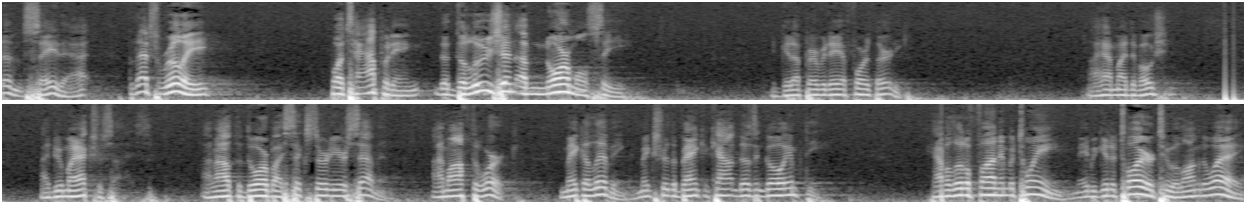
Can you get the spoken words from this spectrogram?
Doesn't say that, but that's really what's happening. The delusion of normalcy. You get up every day at 4:30. I have my devotion. I do my exercise. I'm out the door by 6:30 or 7. I'm off to work. Make a living. Make sure the bank account doesn't go empty. Have a little fun in between. Maybe get a toy or two along the way.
